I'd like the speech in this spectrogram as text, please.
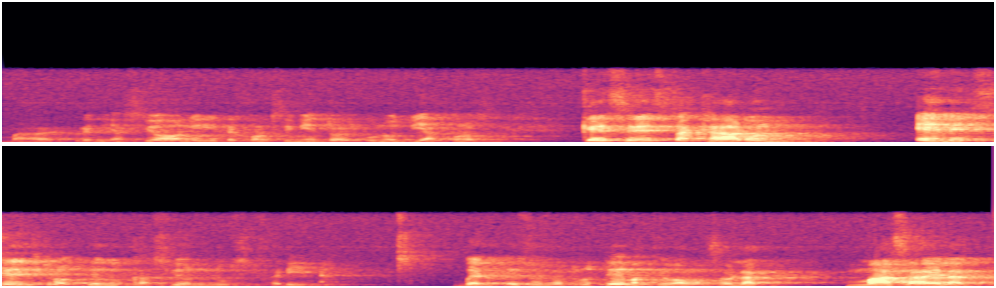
van a ver premiación y reconocimiento de algunos diáconos que se destacaron en el Centro de Educación Luciferina. Bueno, eso es otro tema que vamos a hablar más adelante.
